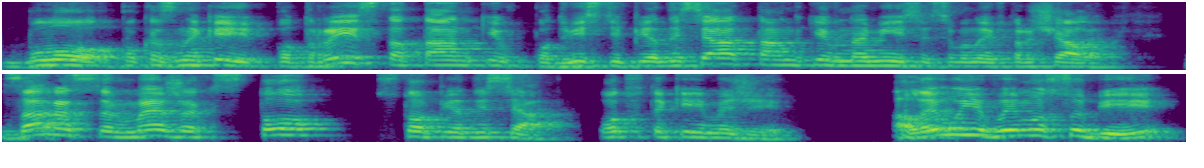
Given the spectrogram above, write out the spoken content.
було показники по 300 танків, по 250 танків на місяць вони втрачали. Зараз це в межах 100-150, от в такій межі. Але уявимо собі,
